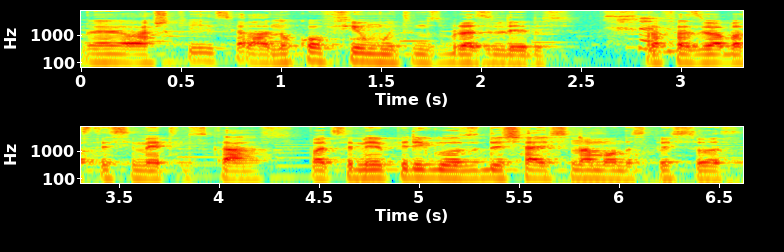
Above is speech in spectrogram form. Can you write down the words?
Né, eu acho que, sei lá, não confio muito nos brasileiros pra fazer o abastecimento dos carros. Pode ser meio perigoso deixar isso na mão das pessoas.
